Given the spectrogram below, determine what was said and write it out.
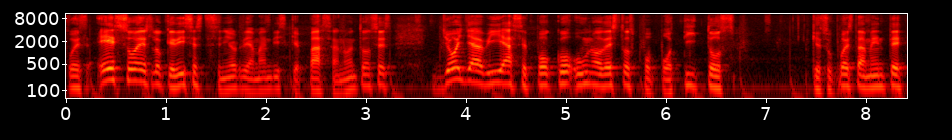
Pues eso es lo que dice este señor Diamandis que pasa, ¿no? Entonces, yo ya vi hace poco uno de estos popotitos que supuestamente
